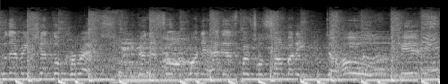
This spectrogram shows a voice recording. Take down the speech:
with every gentle caress. Cause it's so important to have that special somebody to hold, kiss.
